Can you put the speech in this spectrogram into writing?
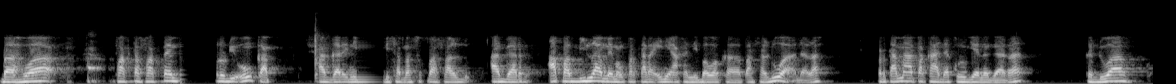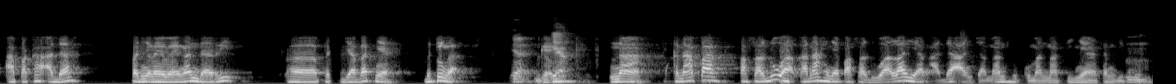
bahwa fakta-fakta yang perlu diungkap agar ini bisa masuk pasal agar apabila memang perkara ini akan dibawa ke pasal 2 adalah pertama apakah ada kerugian negara, kedua apakah ada penyelewengan dari eh, pejabatnya. Betul nggak? ya. Oke. Ya. Nah, kenapa pasal 2? Karena hanya pasal 2 lah yang ada ancaman hukuman matinya kan gitu. Hmm.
